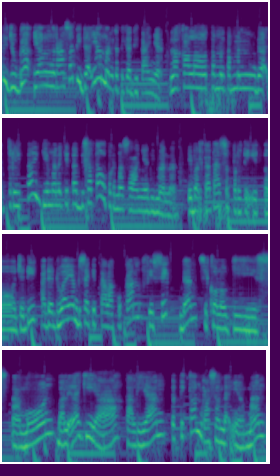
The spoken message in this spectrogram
ada juga yang ngerasa tidak nyaman ketika ditanya. Lah kalau teman-teman nggak cerita, gimana kita bisa tahu permasalahannya di mana? Ibarat kata seperti itu. Jadi ada dua yang bisa kita lakukan, fisik dan psikologis. Namun balik lagi ya, kalian ketika merasa tidak nyaman,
